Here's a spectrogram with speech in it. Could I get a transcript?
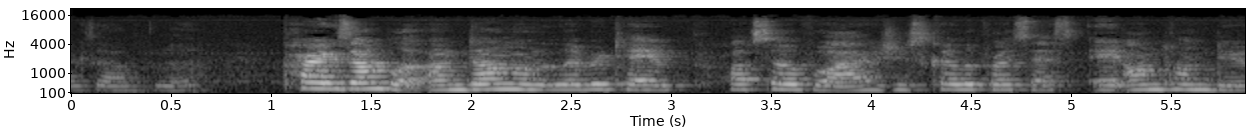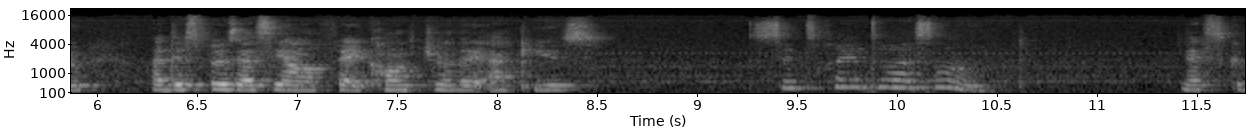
exemple, Par exemple, on donne la liberté de recevoir jusqu'à le procès et entendu la disposition fait contre les accusés. c'est très intéressant. N'est-ce que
